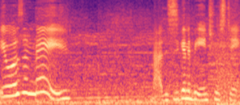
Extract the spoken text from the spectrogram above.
It wasn't me. Nah, this is going to be interesting.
